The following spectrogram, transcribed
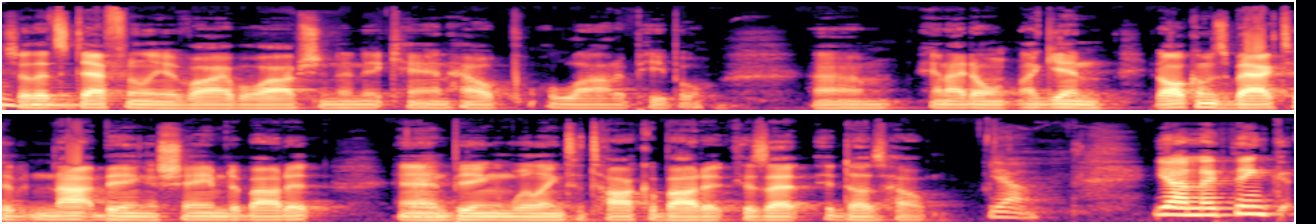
So that's mm-hmm. definitely a viable option, and it can help a lot of people. Um, and I don't. Again, it all comes back to not being ashamed about it and Right. being willing to talk about it because that it does help. Yeah. Yeah. And I think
